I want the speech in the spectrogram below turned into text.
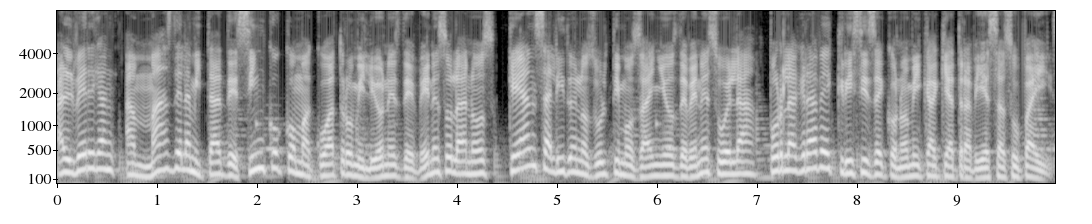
albergan a más de la mitad de 5,4 millones de venezolanos que han salido en los últimos años de Venezuela por la grave crisis económica que atraviesa su país.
